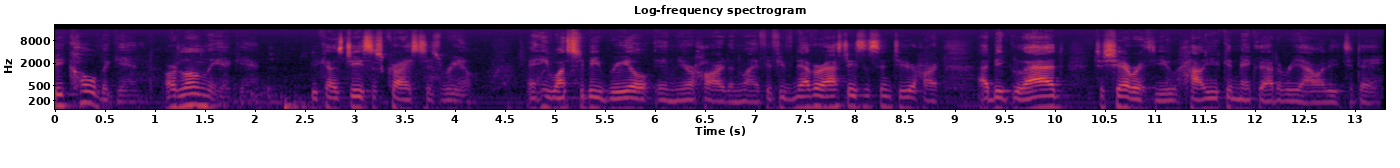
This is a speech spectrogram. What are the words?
be cold again or lonely again because Jesus Christ is real and he wants to be real in your heart and life. If you've never asked Jesus into your heart, I'd be glad to share with you how you can make that a reality today.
